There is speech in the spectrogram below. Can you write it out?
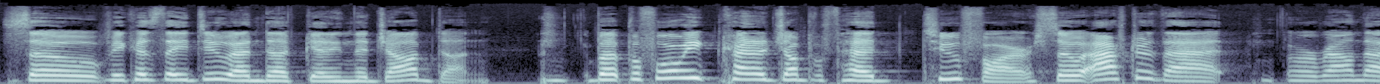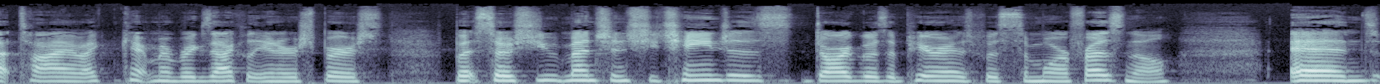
So, because they do end up getting the job done. But before we kind of jump ahead too far, so after that, or around that time, I can't remember exactly interspersed, but so she mentioned she changes Dargo's appearance with some more Freslin. And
